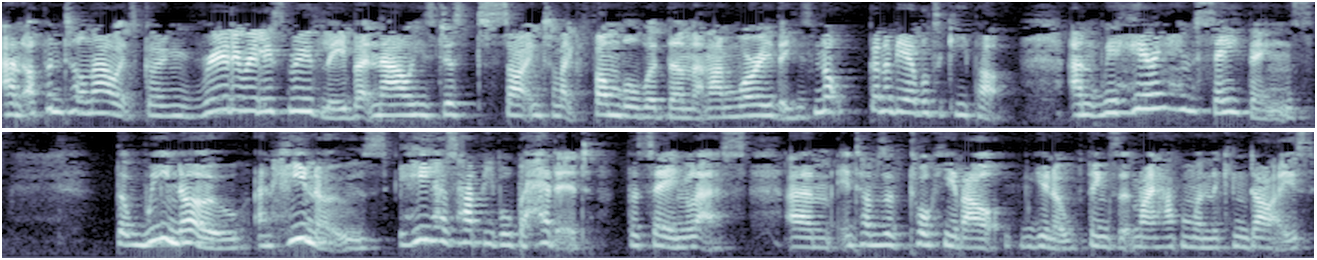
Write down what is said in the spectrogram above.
and up until now it's going really really smoothly but now he's just starting to like fumble with them and i'm worried that he's not going to be able to keep up. And we're hearing him say things that we know and he knows. He has had people beheaded for saying less um, in terms of talking about you know things that might happen when the king dies.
